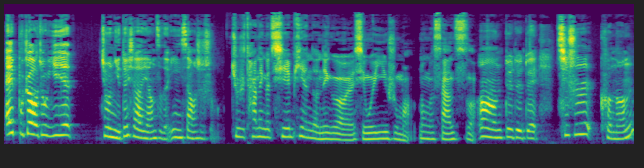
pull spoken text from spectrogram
哎，不知道就是一些，就是你对小野洋子的印象是什么？就是他那个切片的那个行为艺术嘛，弄了三次。嗯，对对对，其实可能。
